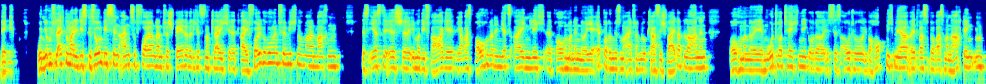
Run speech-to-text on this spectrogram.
weg. Und um vielleicht nochmal die Diskussion ein bisschen anzufeuern, dann für später würde ich jetzt noch gleich äh, drei Folgerungen für mich nochmal machen. Das erste ist äh, immer die Frage, ja, was brauchen wir denn jetzt eigentlich? Äh, brauchen wir eine neue App oder müssen wir einfach nur klassisch weiterplanen? Brauchen wir neue Motortechnik oder ist das Auto überhaupt nicht mehr etwas, über was wir nachdenken?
